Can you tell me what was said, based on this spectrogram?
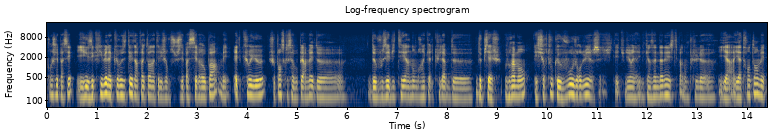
quand je l'ai passé. Ils écrivaient la curiosité est un facteur d'intelligence. Je sais pas si c'est vrai ou pas, mais être curieux, je pense que ça vous permet de de vous éviter un nombre incalculable de, pièges, vraiment. Et surtout que vous, aujourd'hui, j'étais étudiant il y a une quinzaine d'années, c'était pas non plus le, il, y a, il y a 30 ans, mais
